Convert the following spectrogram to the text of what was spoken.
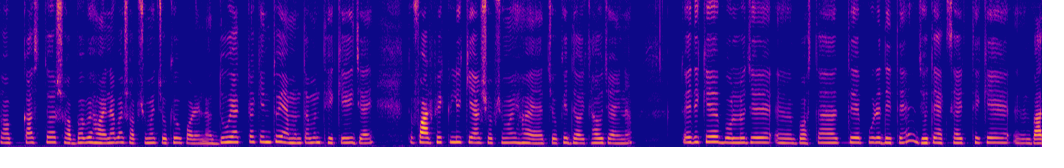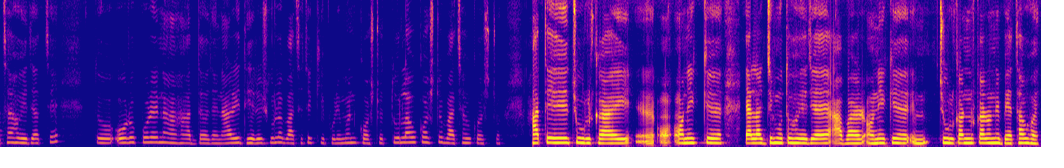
সব কাজ তো আর সবভাবে হয় না বা সবসময় চোখেও পড়ে না। দু একটা কিন্তু এমন তেমন থেকেই যায়। তো পারফেক্টলি কি আর সবসময় হয়? আর চোখে দেখাও যায় না। তো এদিকে বলল যে বস্তাতে পুড়ে দিতে। যেহেতু এক সাইড থেকে বাছা হয়ে যাচ্ছে। তো ওর ওপরে না হাত দেওয়া যায় না। আর এই ঢেঁড়সগুলো বাছাতে কী পরিমাণ কষ্ট? তোলাও কষ্ট, বাছাও কষ্ট। হাতে চুলকায় অনেক অ্যালার্জি মতো হয়ে যায়, আবার অনেকে চুলকানোর কারণে ব্যথাও হয়।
